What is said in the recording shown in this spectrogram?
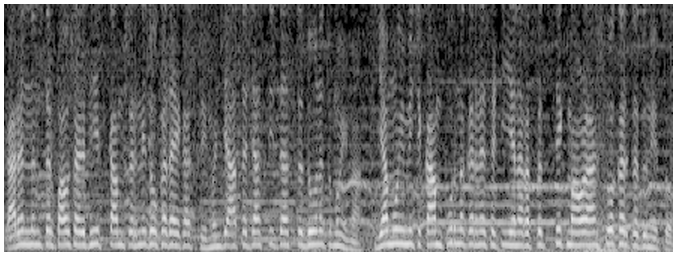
कारण नंतर पावसाळ्यात हेच काम करणे धोकादायक असते. म्हणजे आता जास्तीत जास्त दोनच मोहिमा. या मोहिमेचे काम पूर्ण करण्यासाठी येणारा प्रत्येक मावळा स्वखर्चातून येतो.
